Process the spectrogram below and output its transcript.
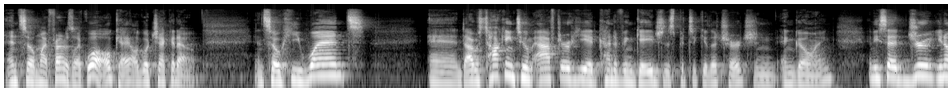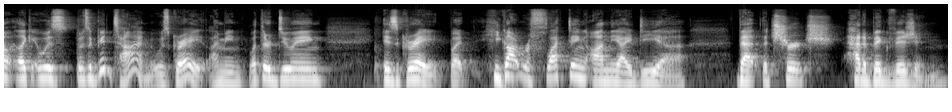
And so my friend was like, Whoa, okay, I'll go check it out. And so he went and I was talking to him after he had kind of engaged this particular church and, and going. And he said, Drew, you know, like it was it was a good time. It was great. I mean, what they're doing is great. But he got reflecting on the idea that the church had a big vision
